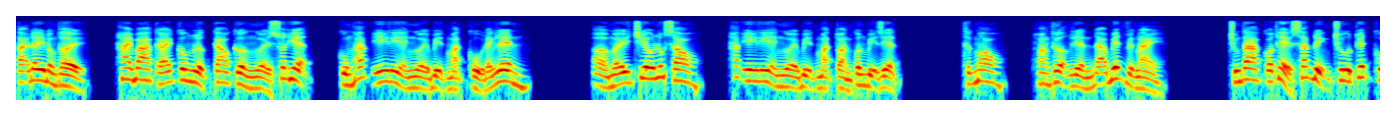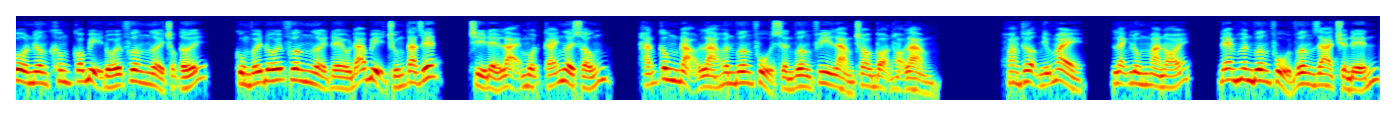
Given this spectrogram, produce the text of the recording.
Tại đây đồng thời, hai ba cái công lực cao cường người xuất hiện, cùng hắc y lìa người bịt mặt củ đánh lên. Ở mấy chiêu lúc sau, hắc y lìa người bịt mặt toàn quân bị diệt. Thức mau, hoàng thượng liền đã biết việc này. Chúng ta có thể xác định Chu Tuyết cô nương không có bị đối phương người trộm tới, cùng với đối phương người đều đã bị chúng ta giết, chỉ để lại một cái người sống, hắn công đạo là huân vương phủ sườn vương phi làm cho bọn họ làm. Hoàng thượng nhíu mày, lạnh lùng mà nói, đem huân vương phủ vương gia truyền đến.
